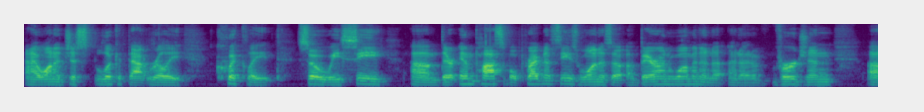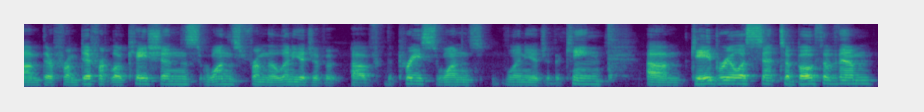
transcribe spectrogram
and I want to just look at that really quickly. So we see um, they're impossible pregnancies. One is a, a barren woman and a, and a virgin. Um, they're from different locations. One's from the lineage of, of the priests, one's lineage of the king. Um, Gabriel is sent to both of them.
